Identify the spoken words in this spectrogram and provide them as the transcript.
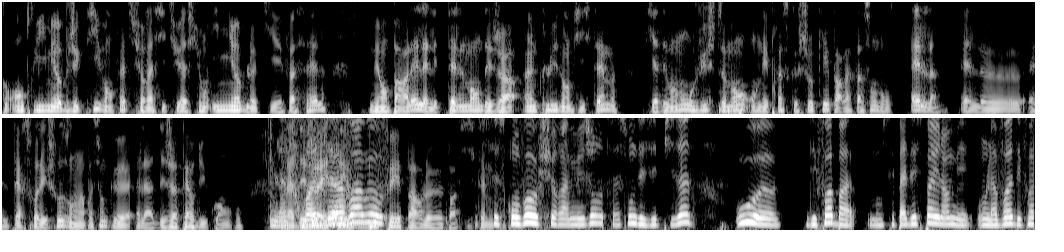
entre guillemets objective en fait sur la situation ignoble qui est face à elle, mais en parallèle, elle est tellement déjà inclue dans le système qu'il y a des moments où justement on est presque choqué par la façon dont elle, elle, euh, elle perçoit les choses. On a l'impression qu'elle a déjà perdu quoi en gros. La elle a déjà été. Ouais, ouais. bouffée par le par le système. C'est ce qu'on voit au fur et à mesure, de toute façon, des épisodes où, euh, des fois, bah, bon, c'est pas des spoils, hein, mais on la voit des fois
